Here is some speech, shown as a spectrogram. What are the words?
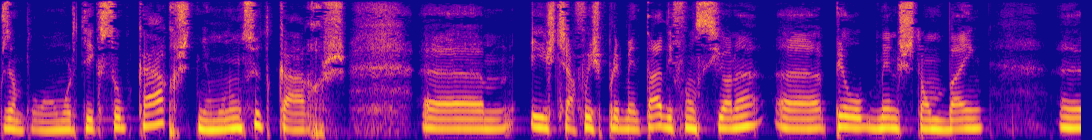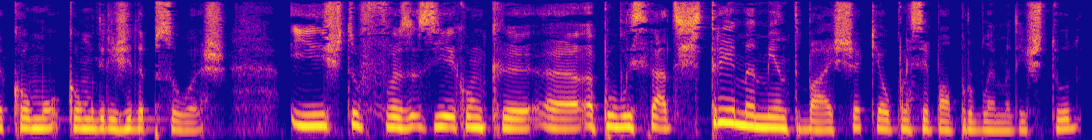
por exemplo, um artigo sobre carros, tinha um anúncio de carros. Uh, isto já foi experimentado e funciona uh, pelo menos tão bem uh, como, como dirigido a pessoas. E isto fazia com que a publicidade extremamente baixa, que é o principal problema disto tudo,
